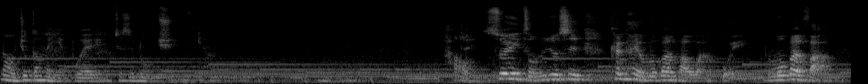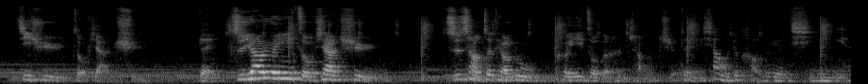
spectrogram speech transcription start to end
那我就根本也不会就是录取你啊。好，所以总之就是看看有没有办法挽回，有没有办法继续走下去。对，只要愿意走下去，职场这条路可以走得很长久。对，像我就考虑了七年，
